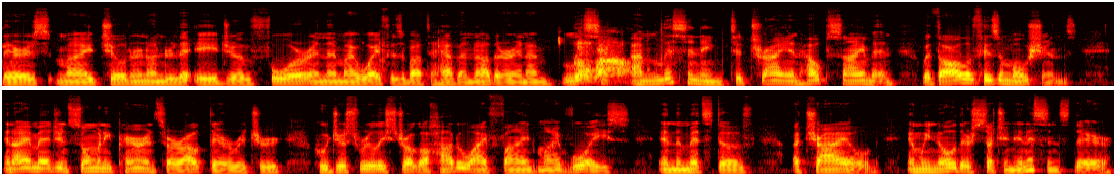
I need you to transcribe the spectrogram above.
there's my children under the age of four and then my wife is about to have another and i'm listening oh, wow. i'm listening to try and help simon with all of his emotions. And i imagine so many parents are out there richard who just really struggle. How do i find my voice in the midst of a child and we know there's such an innocence there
